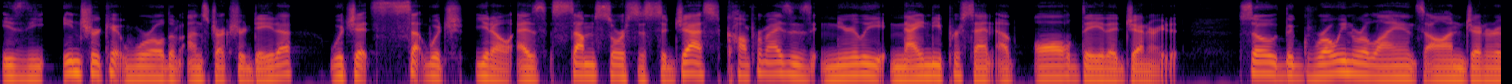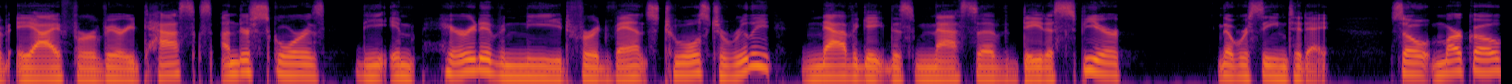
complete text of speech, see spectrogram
is the intricate world of unstructured data, which it's which you know as some sources suggest compromises nearly 90% of all data generated. So the growing reliance on generative AI for varied tasks underscores the imperative need for advanced tools to really navigate this massive data sphere that we're seeing today. So, Marqo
